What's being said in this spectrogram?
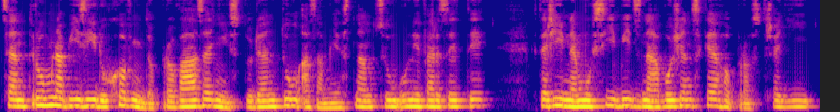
Centrum nabízí duchovní doprovázení studentům a zaměstnancům univerzity kteří nemusí být z náboženského prostředí,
